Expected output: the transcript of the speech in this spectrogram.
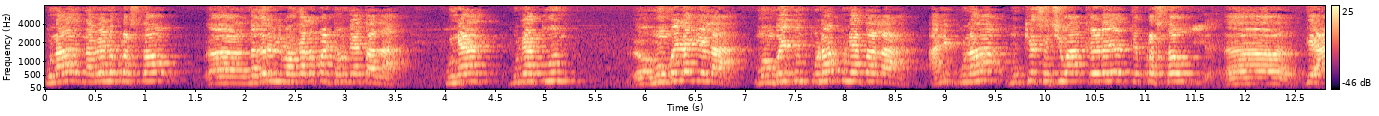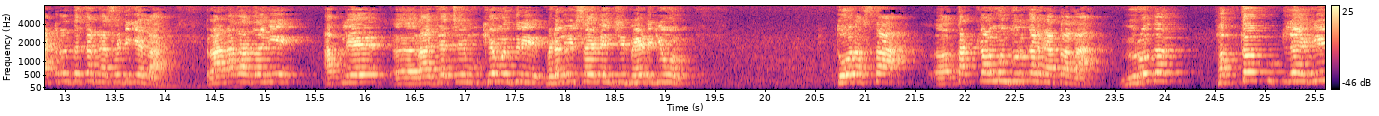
पुन्हा नव्यानं प्रस्ताव नगर विभागाला पाठवण्यात आला. पुण्यात पुण्यातून मुंबईला गेला. मुंबईतून पुन्हा पुण्यात आला. आणि पुन्हा मुख्य सचिवाकडे ते प्रस्ताव ते आठ रद्द करण्यासाठी गेला. राणादादांनी आपले राज्याचे मुख्यमंत्री फडणवीस साहेब यांची भेट घेऊन तो रस्ता तत्काळ तात्काळ मंजूर करण्यात आला. विरोधक फक्त कुठल्याही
